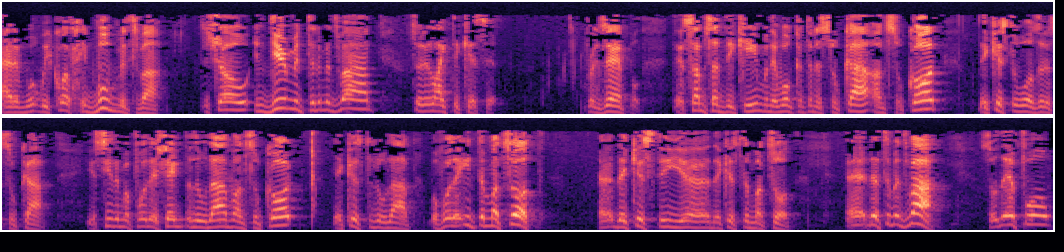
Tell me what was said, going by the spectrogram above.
at what we call Hibub mitzvah, to show endearment to the mitzvah, so they like to kiss it. For example, there's some tzaddikim when they walk into the sukkah on Sukkot, they kiss the walls of the sukkah. You see them before they shake the lulav on Sukkot, they kiss the lulav. Before they eat the matzot, uh, they kiss the uh, they kiss the matzot. Uh, that's a mitzvah. So therefore,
